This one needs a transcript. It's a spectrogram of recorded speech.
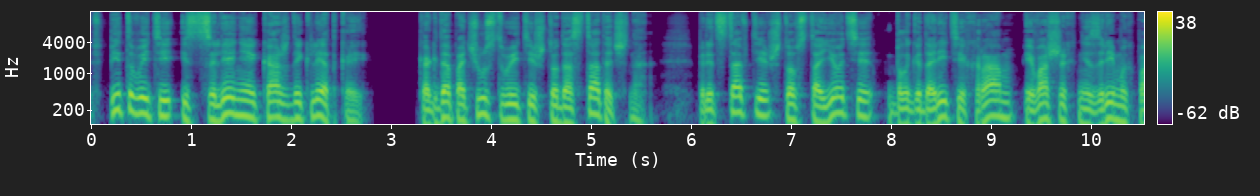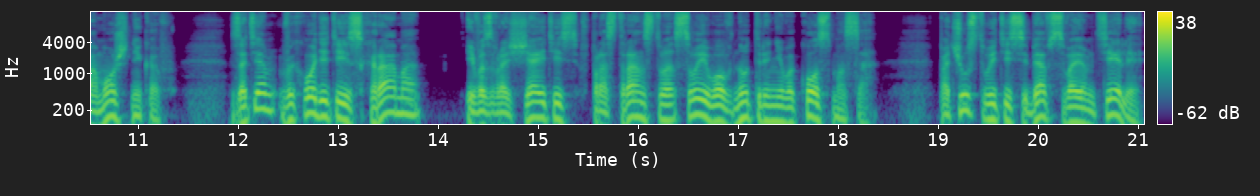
Впитывайте исцеление каждой клеткой. Когда почувствуете, что достаточно, представьте, что встаете, благодарите храм и ваших незримых помощников, затем выходите из храма и возвращаетесь в пространство своего внутреннего космоса. Почувствуйте себя в своем теле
